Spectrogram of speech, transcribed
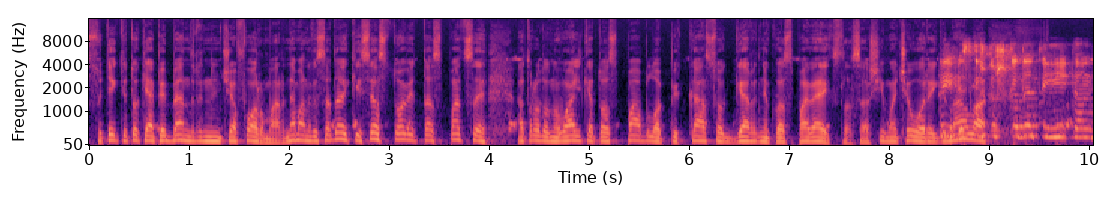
suteikti tokią apibendrinančią formą, ar ne? Man visada akise stovi tas pats, e, atrodo, nuvalkėtos Pablo Picasso Gernikos paveikslas. Aš jį mačiau originalą. Taip, kažkada tai ten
